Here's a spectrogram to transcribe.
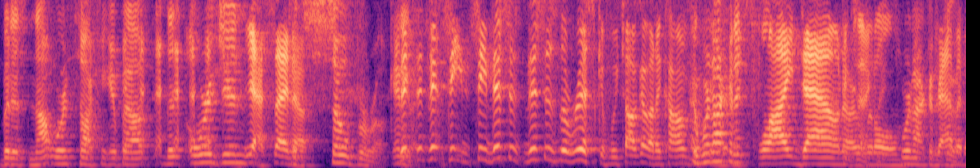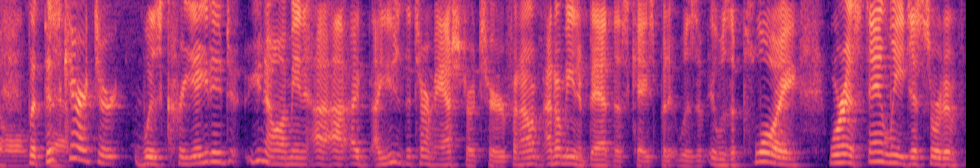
But it's not worth talking about the origin. Yes, I know. It's so baroque. Anyway, th- th- see, see, this is this is the risk if we talk about a comic book. we're not gonna- slide down Exactly. our little We're not going to rabbit it. holes. But this Yeah. character was created. You know, I mean, I, I, I use the term astroturf, and I don't, I don't mean it bad in this case, but it was it was a ploy. Whereas Stan Lee just sort of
